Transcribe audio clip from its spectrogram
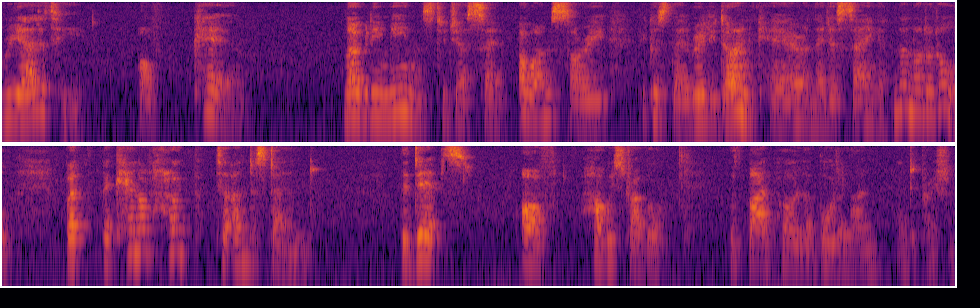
reality of care, nobody means to just say, oh, I'm sorry, because they really don't care and they're just saying it. No, not at all. But they cannot hope to understand the depths of how we struggle with bipolar, borderline and depression.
